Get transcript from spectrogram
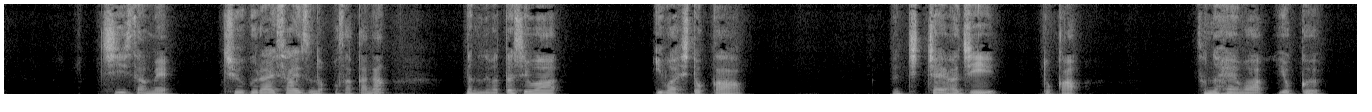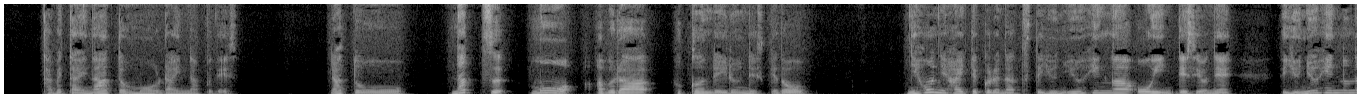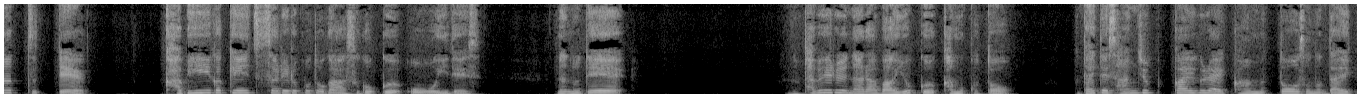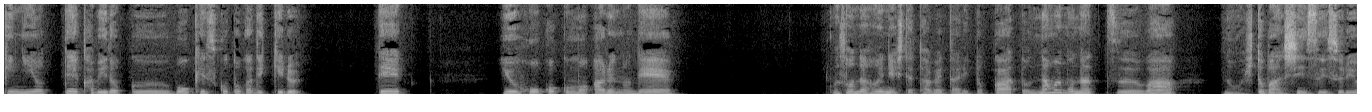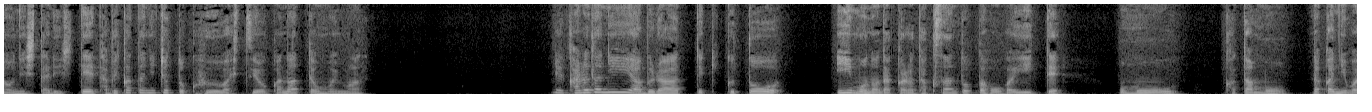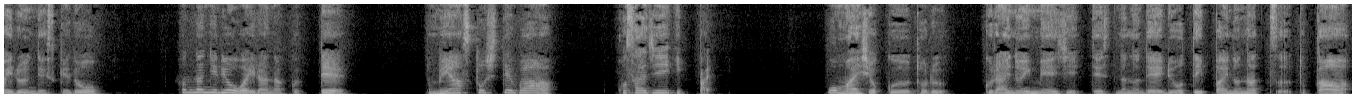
小さめ中ぐらいサイズのお魚なので私はイワシとかちっちゃいアジとか、その辺はよく食べたいなって思うラインナップです。あと、ナッツも油含んでいるんですけど、日本に入ってくるナッツって輸入品が多いんですよね。で輸入品のナッツってカビが検出されることがすごく多いです。なので、食べるならばよく噛むこと。大体30回ぐらい噛むとその唾液によってカビ毒を消すことができる。っていう報告もあるのでそんな風にして食べたりとかあと生のナッツはの一晩浸水するようにしたりして食べ方にちょっと工夫は必要かなって思います。で体にいい油って聞くといいものだからたくさん取った方がいいって思う方も中にはいるんですけど、そんなに量はいらなくって、目安としては小さじ1杯を毎食取るぐらいのイメージです。なので、両手いっぱいのナッツとか、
